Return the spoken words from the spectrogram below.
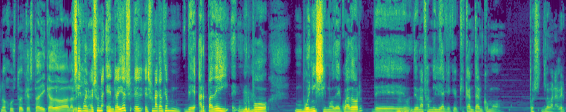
¿no? Justo, que está dedicado a la Virgen. Sí, bueno, es una, en realidad es, es una canción de Arpa Dei, un Ujú. grupo buenísimo de Ecuador, de, de una familia que, que- que cantan como, pues lo van a ver,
